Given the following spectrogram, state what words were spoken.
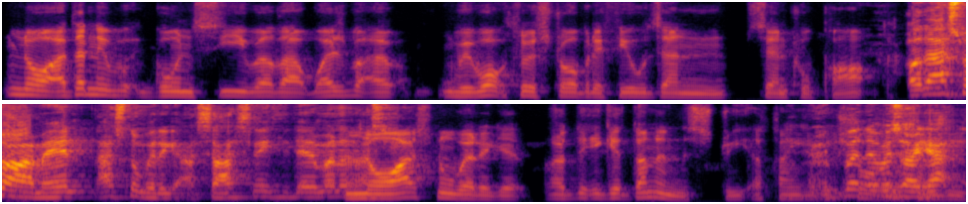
no, I didn't go and see where that was, but I, we walked through Strawberry Fields in Central Park. Oh, that's what I meant. That's not where he got assassinated in a minute. No, that's nowhere to get. I- He get done in the street, I think. He But there was a guy-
